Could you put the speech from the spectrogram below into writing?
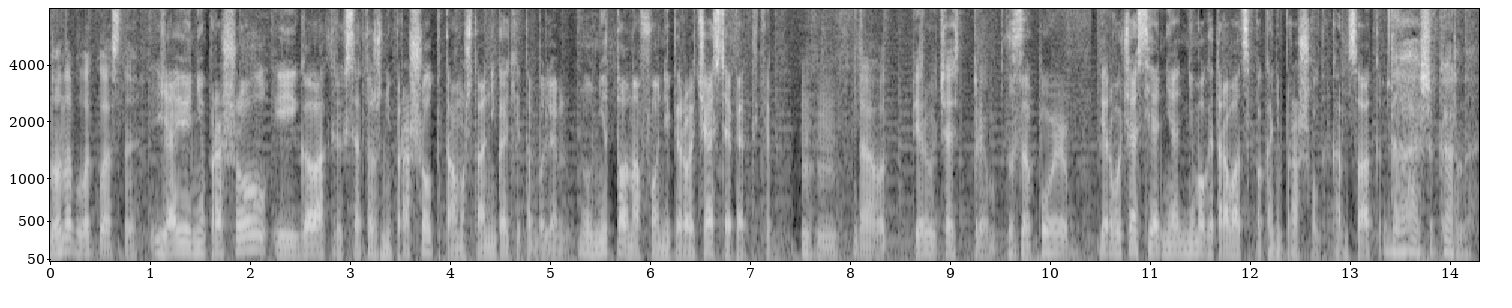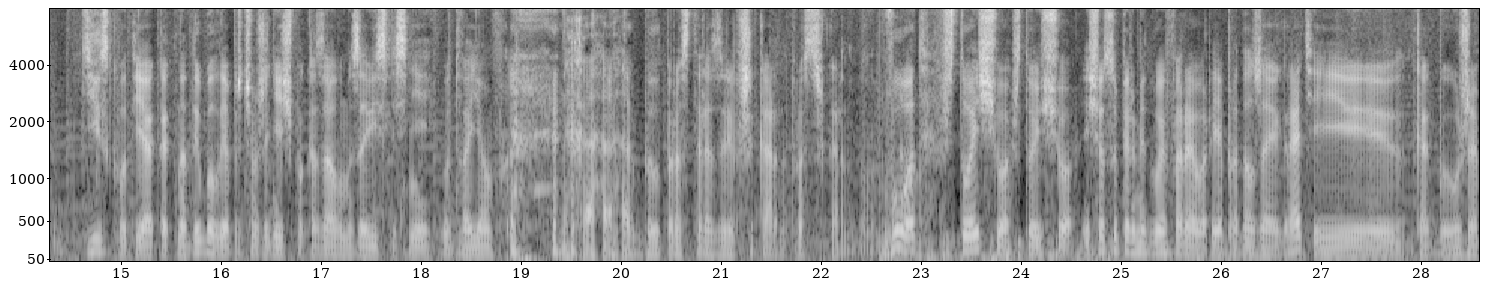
Но она была классная. Я ее не прошел, и Galactrix я тоже не прошел, потому что они какие-то были, ну, не то на фоне первой части, опять-таки. Мгм, да, вот первую часть прям запоем. Первую часть я не, не мог оторваться, пока не прошел до конца. Да, шикарно. Диск вот я как надыбал, я причем жене еще показал, мы зависли с ней вдвоем. Это был просто разрыв. Шикарно, просто шикарно было. Вот, что еще, что еще? Еще Meat Boy Forever я продолжаю играть, и как бы уже,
